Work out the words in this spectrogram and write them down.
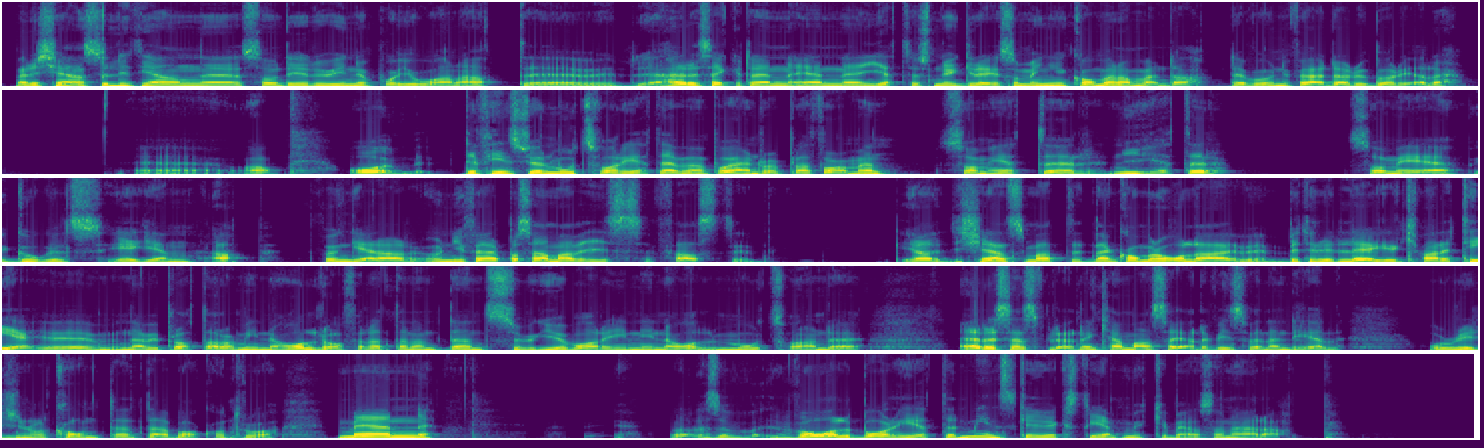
Men det känns ju lite grann eh, som det du är inne på Johan, att det här är säkert en, en jättesnygg grej som ingen kommer använda. Det var ungefär där du började. Eh, ja. Och det finns ju en motsvarighet även på Android-plattformen som heter Nyheter. Som är Googles egen app. Fungerar ungefär på samma vis fast ja, det känns som att den kommer att hålla betydligt lägre kvalitet eh, när vi pratar om innehåll då. För att den, den suger ju bara in innehåll motsvarande RSS-flöden kan man säga. Det finns väl en del original content där bakom tror jag. Men alltså, valbarheten minskar ju extremt mycket med en sån här app.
